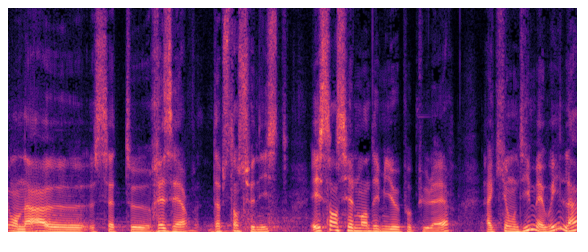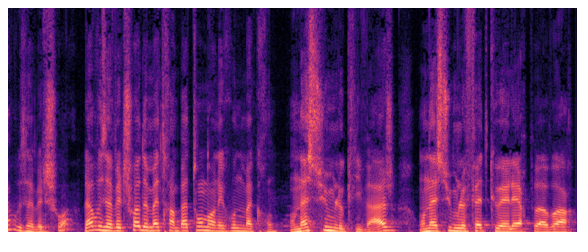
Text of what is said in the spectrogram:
On a euh, cette réserve d'abstentionnistes, essentiellement des milieux populaires, à qui on dit mais oui, là vous avez le choix. Là vous avez le choix de mettre un bâton dans les roues de Macron. On assume le clivage, on assume le fait que LR peut avoir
